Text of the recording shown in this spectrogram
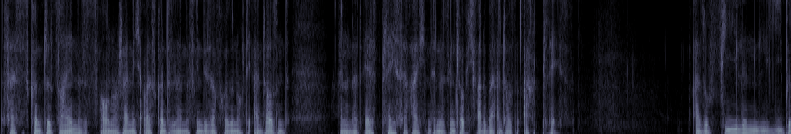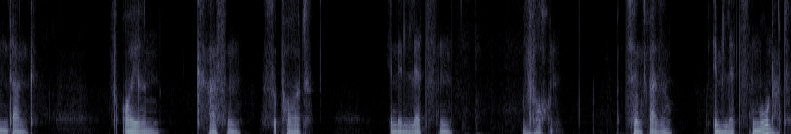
Das heißt, es könnte sein, es ist zwar unwahrscheinlich, aber es könnte sein, dass wir in dieser Folge noch die 1111 Plays erreichen, denn wir sind, glaube ich, gerade bei 1008 Plays. Also vielen lieben Dank für euren krassen Support in den letzten Wochen. Beziehungsweise im letzten Monat.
